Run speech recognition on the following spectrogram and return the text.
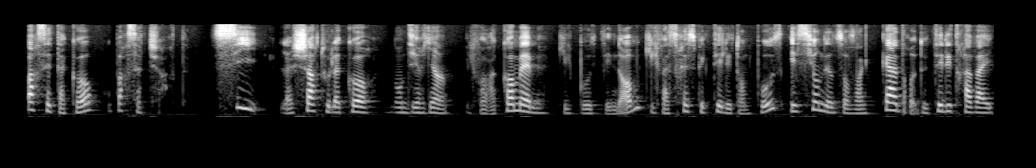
par cet accord ou par cette charte. Si la charte ou l'accord n'en dit rien, il faudra quand même qu'il pose des normes, qu'il fasse respecter les temps de pause. Et si on est dans un cadre de télétravail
